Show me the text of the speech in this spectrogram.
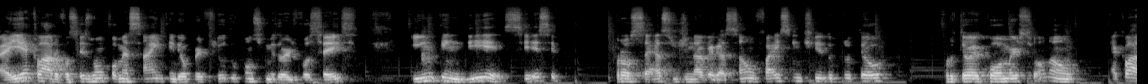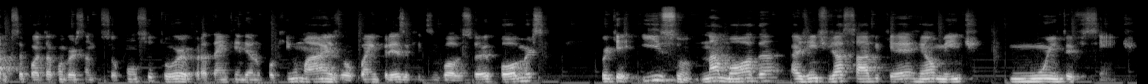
aí é claro, vocês vão começar a entender o perfil do consumidor de vocês e entender se esse processo de navegação faz sentido para o teu, pro teu e-commerce ou não. É claro que você pode estar conversando com o seu consultor para estar entendendo um pouquinho mais, ou com a empresa que desenvolve o seu e-commerce, porque isso, na moda, a gente já sabe que é realmente muito eficiente,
